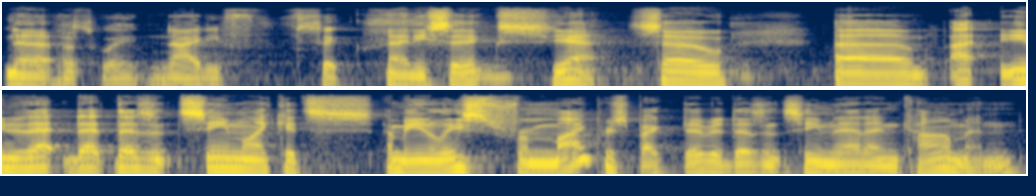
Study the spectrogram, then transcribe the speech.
No, That's wait, 96. 96 yeah so um, I, you know that that doesn't seem like it's i mean at least from my perspective it doesn't seem that uncommon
